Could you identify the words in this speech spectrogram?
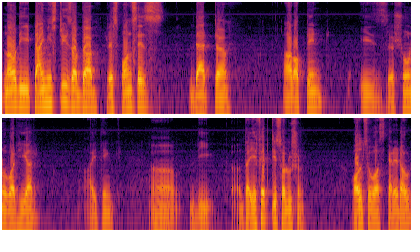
Now, the time histories of the responses that uh, are obtained is uh, shown over here. I think the uh, the FFT solution also was carried out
